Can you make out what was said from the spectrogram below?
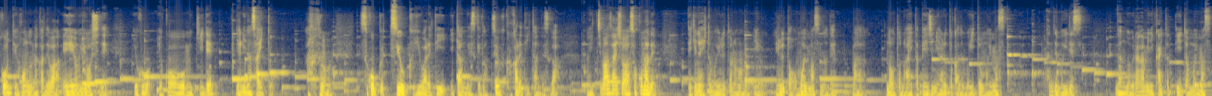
考」っていう本の中では A4 用紙で横横向きでやりなさいとあのすごく強く言われていたんですけど強く書かれていたんですが一番最初はそこまでできない人もいるとのいると思いますのでまあノートの空いたページにやるとかでもいいと思います。何でもいいです。何の裏紙に書いたっていいと思います。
